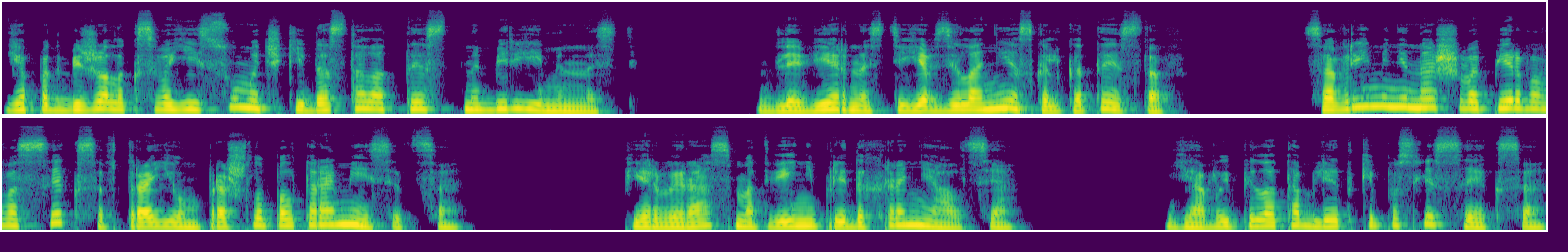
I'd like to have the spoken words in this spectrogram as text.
Я подбежала к своей сумочке и достала тест на беременность. Для верности я взяла несколько тестов. Со времени нашего первого секса втроем прошло полтора месяца. Первый раз Матвей не предохранялся. Я выпила таблетки после секса.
